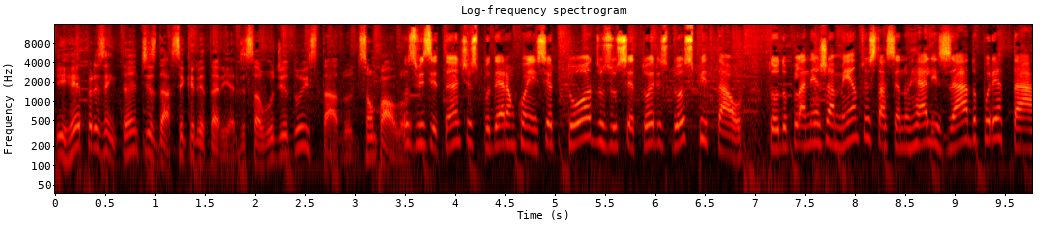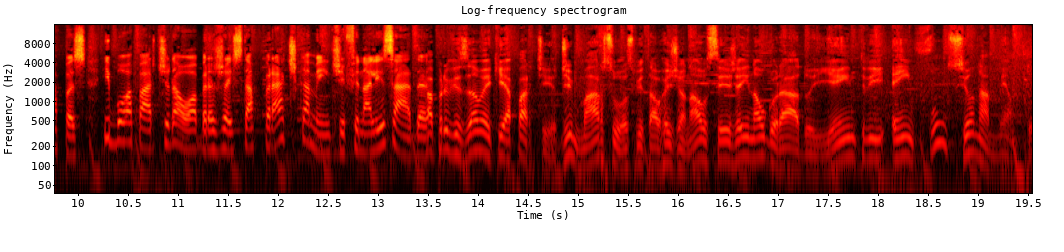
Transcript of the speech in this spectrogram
e representantes da Secretaria de Saúde do Estado de São Paulo. Os visitantes puderam conhecer todos os setores do hospital. Todo o planejamento está sendo realizado por etapas e boa parte da obra já está praticamente finalizada. A previsão é que a partir de março o Hospital Regional seja inaugurado e entre em funcionamento.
